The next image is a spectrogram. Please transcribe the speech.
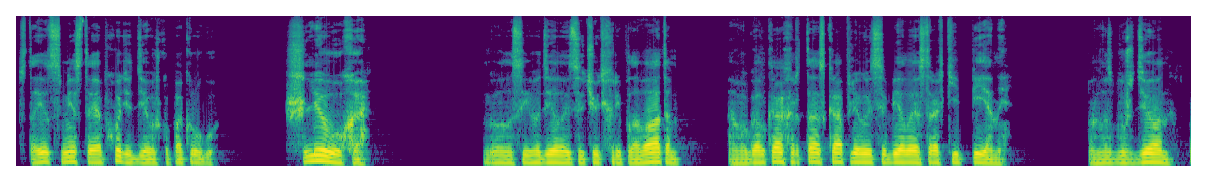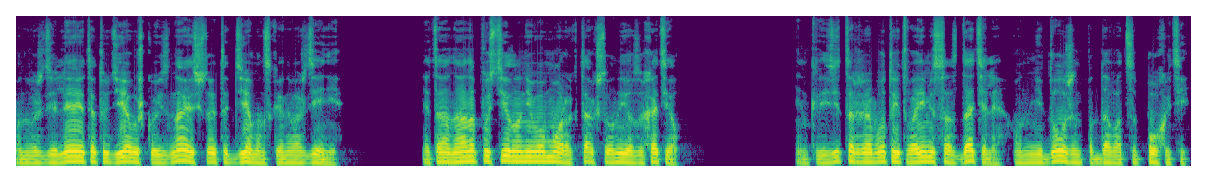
встает с места и обходит девушку по кругу. «Шлюха!» Голос его делается чуть хрипловатым, а в уголках рта скапливаются белые островки пены. Он возбужден, он вожделеет эту девушку и знает, что это демонское наваждение. Это она напустила на него морок так, что он ее захотел. Инквизитор работает во имя Создателя, он не должен поддаваться похоти.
